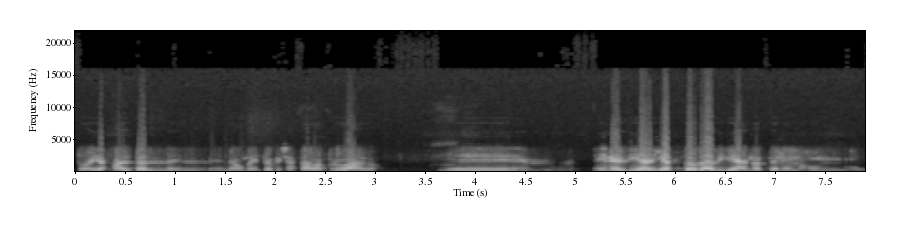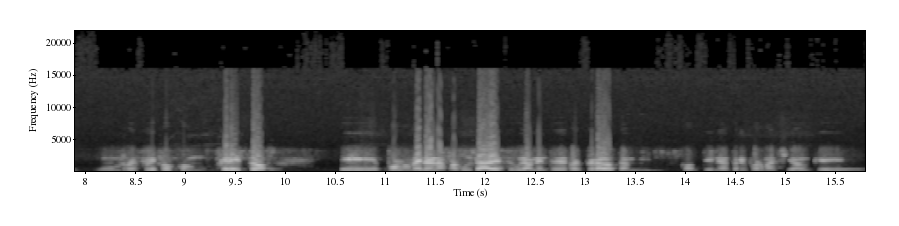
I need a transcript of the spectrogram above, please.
todavía falta el, aumento que ya estaba aprobado. Mm. Eh, en el día a día todavía no tenemos un, reflejo concreto, eh, por lo menos en las facultades, seguramente el rectorado también contiene otra información que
